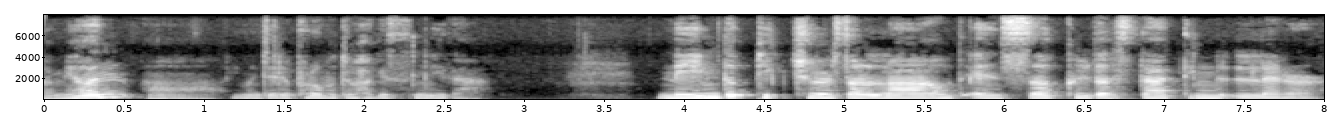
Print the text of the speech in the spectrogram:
그러면 어, 이 문제를 풀어보도록 하겠습니다. Name the pictures aloud and circle the starting letter.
